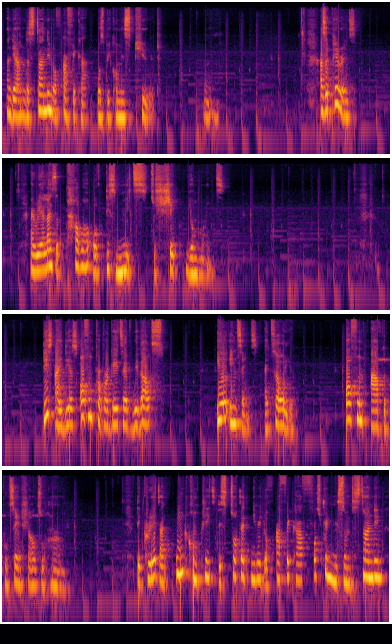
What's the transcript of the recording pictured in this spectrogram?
and their understanding of Africa was becoming skewed. Mm. As a parent, I realize the power of these myths to shape young minds. These ideas, often propagated without ill intent, I tell you, often have the potential to harm. They create an incomplete, distorted image of Africa, fostering misunderstanding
